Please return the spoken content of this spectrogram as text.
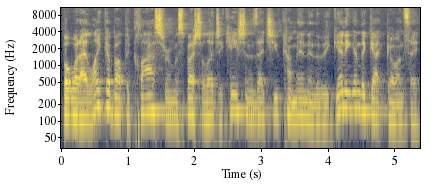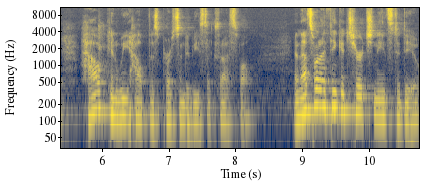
But what I like about the classroom of special education is that you come in in the beginning and the get go and say, How can we help this person to be successful? And that's what I think a church needs to do.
